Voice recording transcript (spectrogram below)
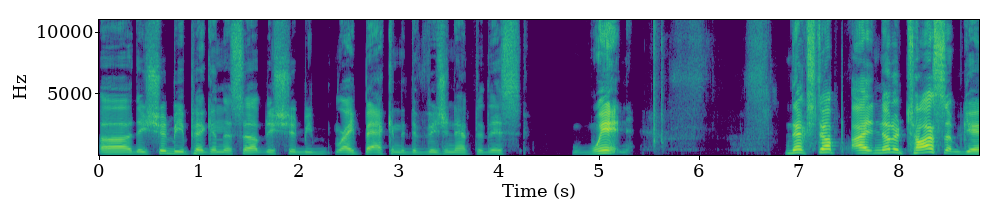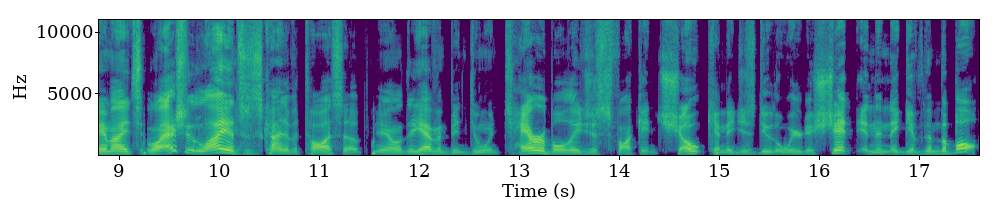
Uh, they should be picking this up. They should be right back in the division after this win. Next up, I, another toss-up game. I well, actually, the Lions is kind of a toss-up. You know, they haven't been doing terrible. They just fucking choke and they just do the weirdest shit, and then they give them the ball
